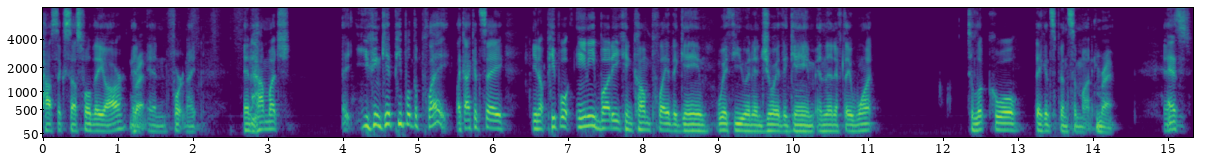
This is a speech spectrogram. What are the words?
how successful they are Right. in Fortnite, and how much you can get people to play. Like I could say, you know, people, anybody can come play the game with you and enjoy the game, and then if they want to look cool, they can spend some money. Right. And it's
